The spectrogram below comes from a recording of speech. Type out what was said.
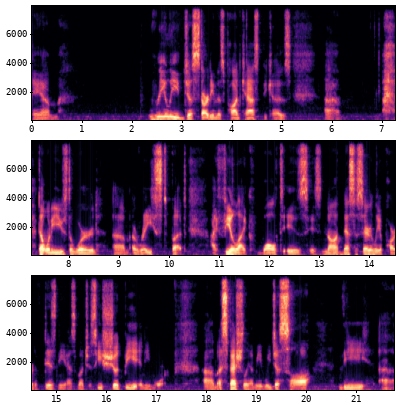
am really just starting this podcast because um, I don't want to use the word um, erased, but I feel like Walt is is not necessarily a part of Disney as much as he should be anymore. Um, especially, I mean, we just saw the uh,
